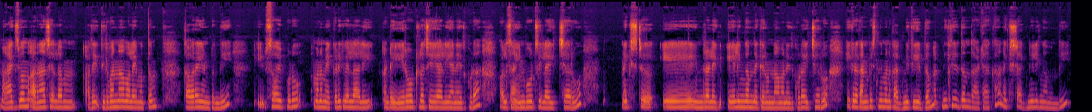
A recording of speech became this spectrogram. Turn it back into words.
మ్యాక్సిమం అరుణాచలం అదే తిరువన్నామలై మొత్తం కవర్ అయి ఉంటుంది. సో ఇప్పుడు మనం ఎక్కడికి వెళ్ళాలి అంటే ఏ రోడ్లో చేయాలి అనేది కూడా వాళ్ళు సైన్ బోర్డ్స్ ఇలా ఇచ్చారు. నెక్స్ట్ ఏ ఇంద్రలి ఏ లింగం దగ్గర ఉన్నామనేది కూడా ఇచ్చారు. ఇక్కడ కనిపిస్తుంది మనకు అగ్నితీర్థం. అగ్నితీర్థం దాటాక నెక్స్ట్ అగ్నిలింగం ఉంది.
